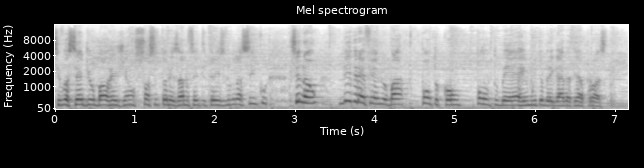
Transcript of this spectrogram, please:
Se você é de Ubal região, só sintonizar no 103,5. Se não, líderfmubá.com.br. Muito obrigado, até a próxima.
